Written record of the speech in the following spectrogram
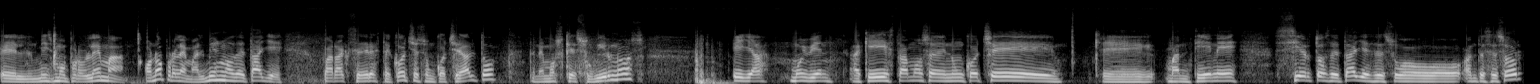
el mismo problema, o no problema, el mismo detalle para acceder a este coche, es un coche alto, tenemos que subirnos y ya, muy bien, aquí estamos en un coche que mantiene ciertos detalles de su antecesor,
